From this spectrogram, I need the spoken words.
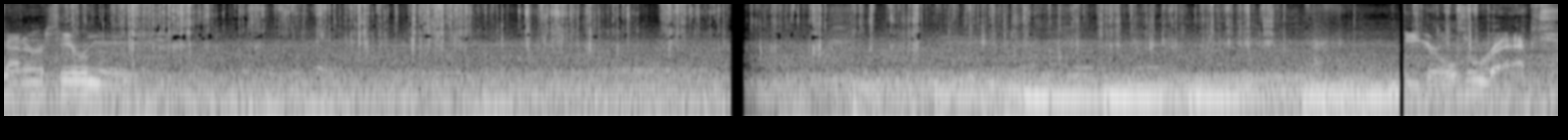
degeneracy removed. Eagles wrecked.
